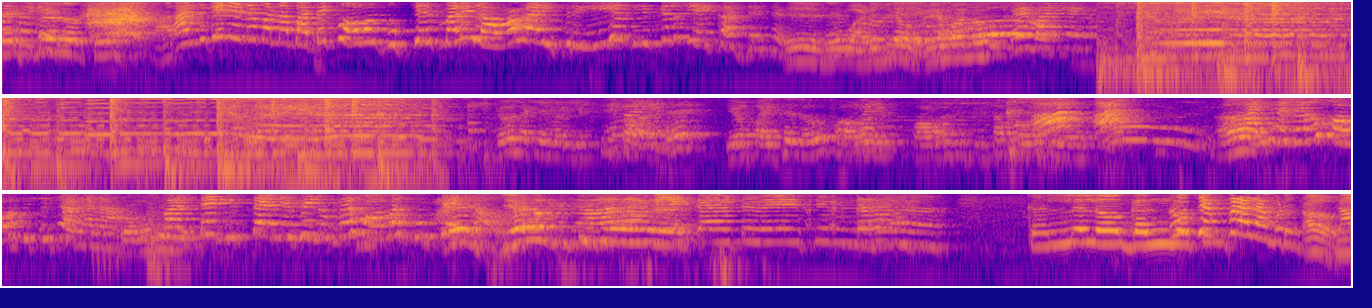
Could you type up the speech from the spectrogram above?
టేస్ట్ లేదు, టేస్ట్. అందుకే నేను మన బర్త్డే ఫార్మస్ బుక్ చేసి మరి రాంగ్ అయి త్రీ ఇయర్ తీసుకెళ్ళి కేక్ కట్ ఏ నువ్వు అడిగినావు ఏమన్నావు? గంగ నువ్వు చెప్పురా తమ్ముడు? అవు, నా.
